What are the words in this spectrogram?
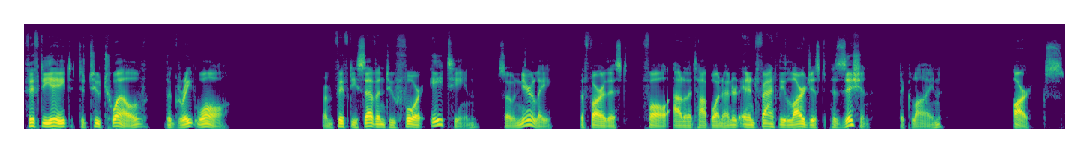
58 to 212, The Great Wall from 57 to 418, so nearly the farthest fall out of the top 100, and in fact the largest position decline, Arcs.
